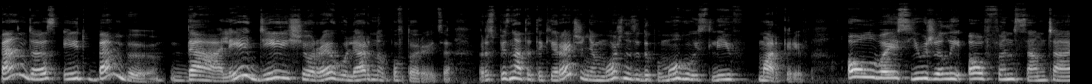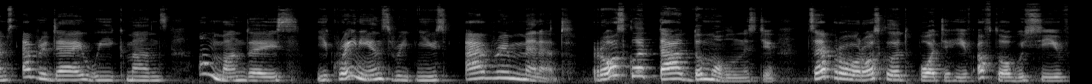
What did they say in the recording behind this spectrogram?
Pandas eat bamboo. Далі дії, що регулярно повторюються. Розпізнати такі речення можна за допомогою слів маркерів. Always, usually, often, sometimes, every day, week, months, on Mondays. Ukrainians read news every minute. Розклад та домовленості. Це про розклад потягів, автобусів,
